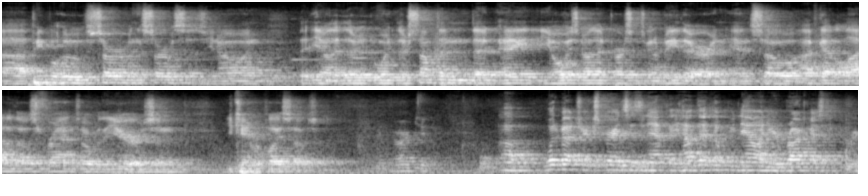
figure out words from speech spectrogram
Uh, people who serve in the services, you know, and you know, there, there's something that hey, you always know that person's going to be there, and and so I've got a lot of those friends over the years, and you can't replace those. Hard to. Uh, what about your experience as an athlete? How'd that help you now in your broadcasting career?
